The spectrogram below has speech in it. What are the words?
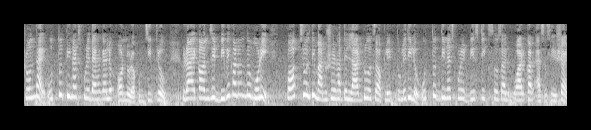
সন্ধ্যায় উত্তর দিনাজপুরে দেখা গেল অন্যরকম চিত্র। রায়গঞ্জের বিবেকানন্দ মোড়ে পথ চলতি মানুষের হাতে লাড্ডু ও চকলেট তুলে দিল উত্তর দিনাজপুরের ডিস্ট্রিক্ট সোশ্যাল ওয়ার্কার অ্যাসোসিয়েশন।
